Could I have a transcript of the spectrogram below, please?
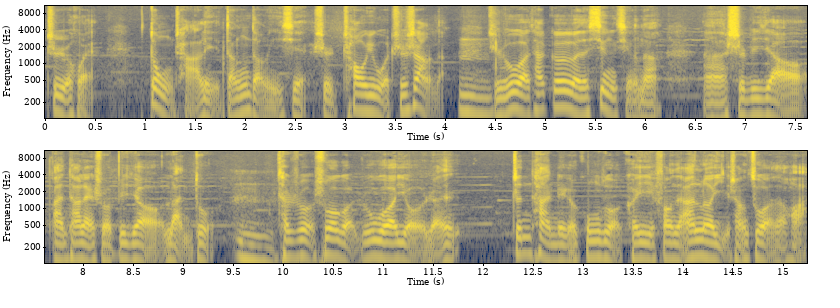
智慧、洞察力等等一些是超于我之上的，嗯。只不过他哥哥的性情呢，呃，是比较按他来说比较懒惰。嗯。他说说过，如果有人侦探这个工作可以放在安乐椅上做的话，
